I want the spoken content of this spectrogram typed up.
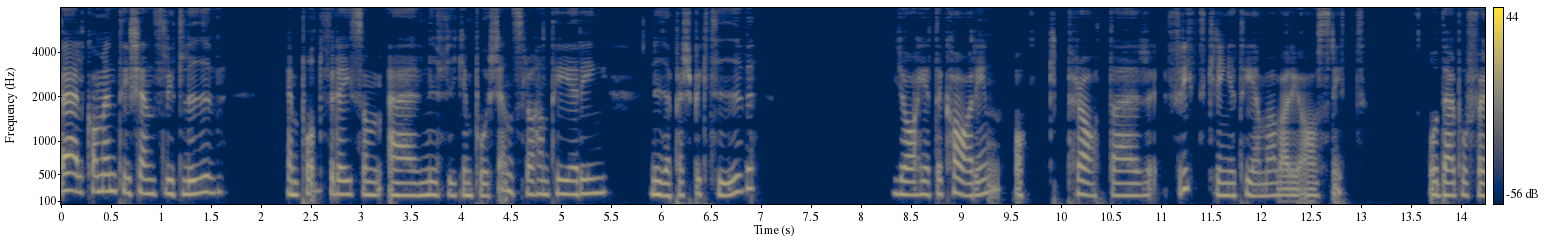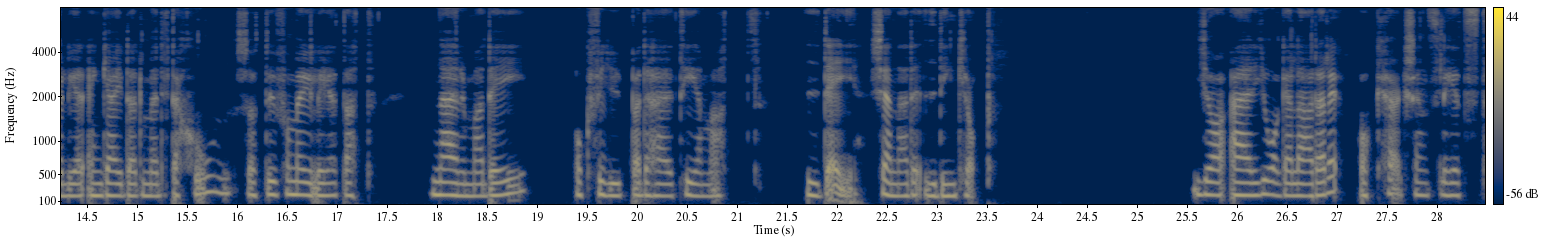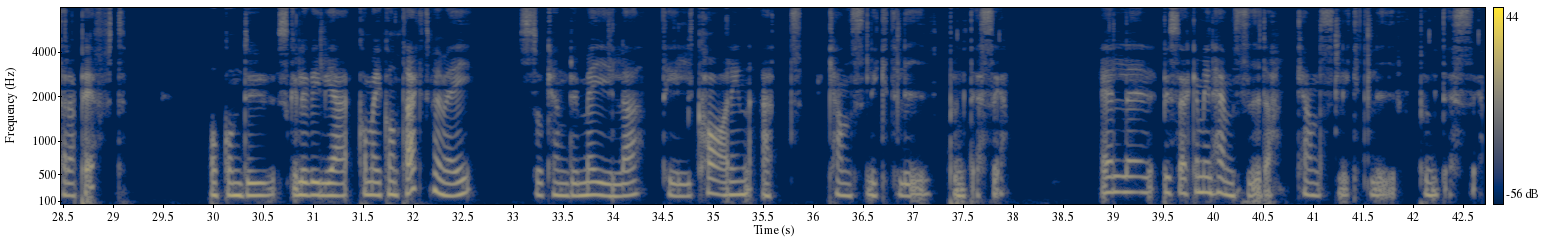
Välkommen till Känsligt liv, en podd för dig som är nyfiken på känslohantering, nya perspektiv. Jag heter Karin och pratar fritt kring ett tema varje avsnitt. Och därpå följer en guidad meditation så att du får möjlighet att närma dig och fördjupa det här temat i dig, känna det i din kropp. Jag är yogalärare och högkänslighetsterapeut. Och om du skulle vilja komma i kontakt med mig så kan du mejla till karin.kansliktliv.se eller besöka min hemsida kansliktliv.se.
